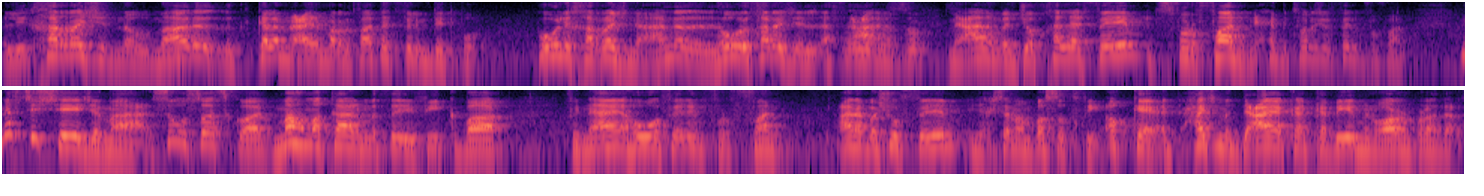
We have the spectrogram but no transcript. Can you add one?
اللي خرجنا ما هذا اللي تكلمنا عليه المرة اللي فاتت فيلم Deadpool هو اللي خرجنا. أنا اللي هو اللي خرج بالضبط. من عالم الجو خلى الفيلم it's for fun نحن بنتفرج الفيلم for fun نفس الشيء يا جماعة. Suicide Squad مهما كان الممثلين فيه كبار في النهاية هو فيلم for fun أنا بشوف فيلم عشان أنبسط فيه. أوكي حجم الدعاية كان كبير من Warner Brothers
